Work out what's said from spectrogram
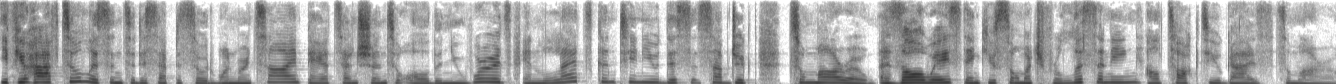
If you have to, listen to this episode one more time, pay attention to all the new words, and let's continue this subject tomorrow. As always, thank you so much for listening. I'll talk to you guys tomorrow.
